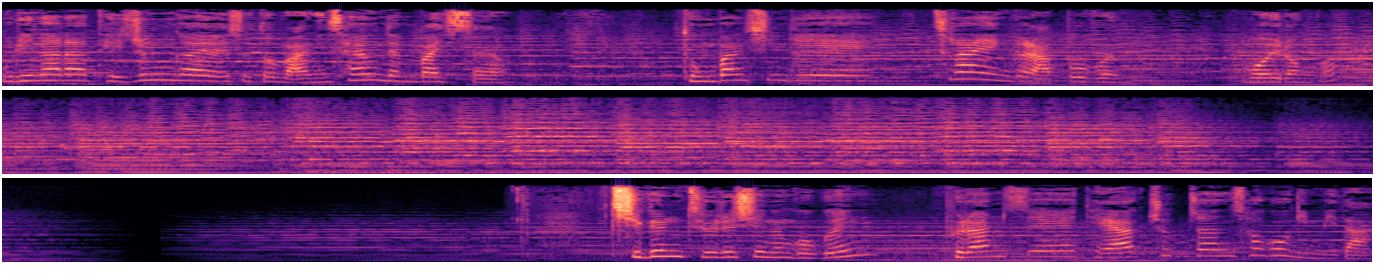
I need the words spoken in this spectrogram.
우리나라 대중가요에서도 많이 사용된 바 있어요. 동방신기의 트라이앵글 앞부분 뭐 이런 거? 지금 들으시는 곡은 브람스의 대학 축전 서곡입니다.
